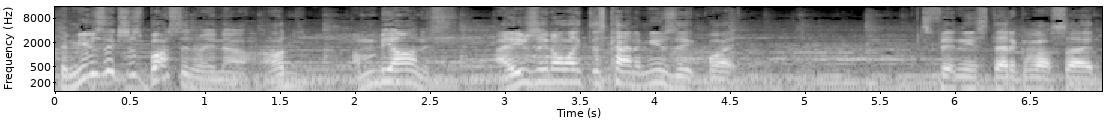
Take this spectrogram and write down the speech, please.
the music's just busting right now. i am gonna be honest. I usually don't like this kind of music, but it's fitting the aesthetic of outside.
